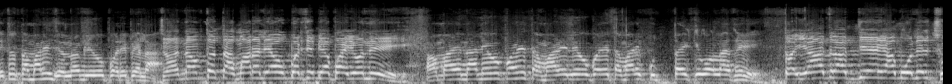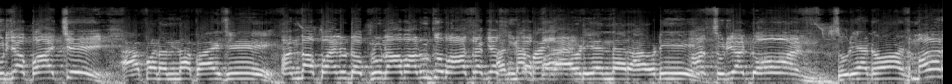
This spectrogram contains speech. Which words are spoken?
એ તો તમારે જન્મ લેવો પડે પેલા જન્મ તો તમારે લેવો પડશે બે ભાઈઓને. અમારે ના લેવો પડે તમારે લેવો પડે તમારે કુત્તા કેવો છે? તો યાદ રાખજે આ બોલે સૂર્યાભાઈ છે. આ પણ અન્ના ભાઈ છે. અન્નાભાઈ નું ડફલું ના વાળું તો વાત રાખજે અન્ના ભાઈ રાવડી અંદર રાવડી. આ સૂર્યા ડોન. સૂર્યા ડોન. માર.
